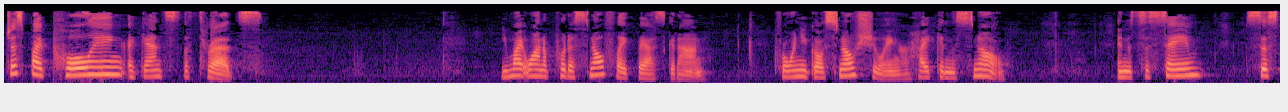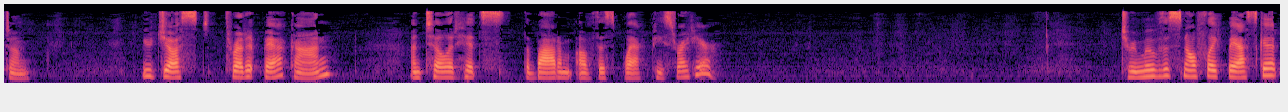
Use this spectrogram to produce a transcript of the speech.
just by pulling against the threads. You might want to put a snowflake basket on for when you go snowshoeing or hike in the snow. And it's the same system. You just thread it back on until it hits the bottom of this black piece right here. To remove the snowflake basket,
